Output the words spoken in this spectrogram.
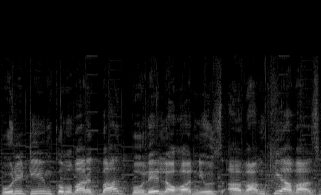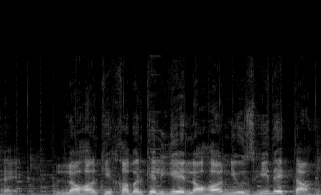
पूरी टीम को मुबारकबाद, बोले लाहौर न्यूज़ आवाम की आवाज़ है। लाहौर की खबर के लिए लाहौर न्यूज़ ही देखता हूँ।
